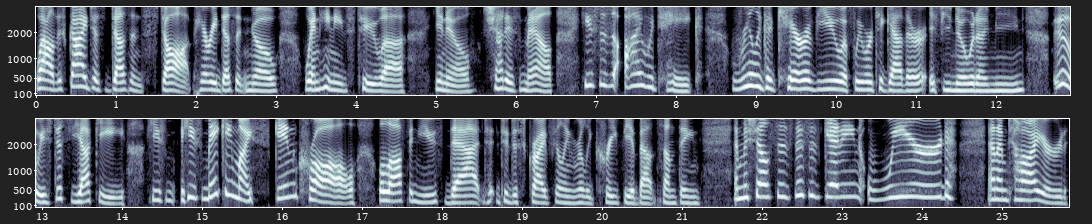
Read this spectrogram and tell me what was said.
Wow, this guy just doesn't stop. Harry doesn't know when he needs to, uh, you know, shut his mouth. He says, I would take really good care of you if we were together, if you know what I mean. Ooh, he's just yucky. He's he's making my skin crawl. We'll often use that to describe feeling really creepy about something. And Michelle says, This is getting weird and I'm tired.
